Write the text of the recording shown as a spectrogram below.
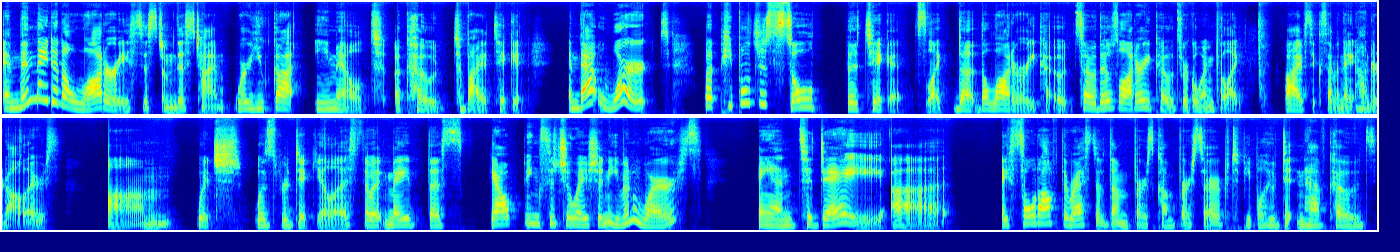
and then they did a lottery system this time where you got emailed a code to buy a ticket. And that worked, but people just sold the tickets, like the the lottery code. So those lottery codes were going for like five, six, seven, eight hundred dollars. Um, which was ridiculous. So it made the scalping situation even worse. And today, uh, they sold off the rest of them first come first serve to people who didn't have codes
